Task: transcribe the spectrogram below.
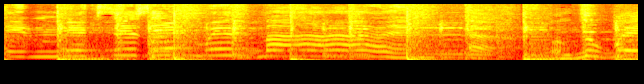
it mixes in with mine. Uh, the way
